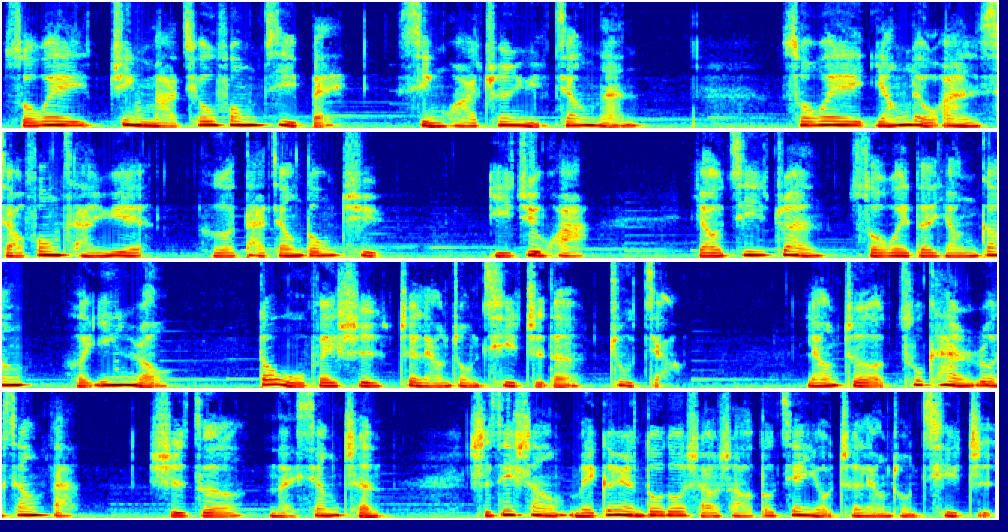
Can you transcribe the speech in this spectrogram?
所谓骏马秋风冀北，杏花春雨江南；所谓杨柳岸，晓风残月和大江东去。一句话，《瑶姬传》所谓的阳刚和阴柔，都无非是这两种气质的注脚。两者粗看若相反，实则乃相成。实际上，每个人多多少少都兼有这两种气质，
